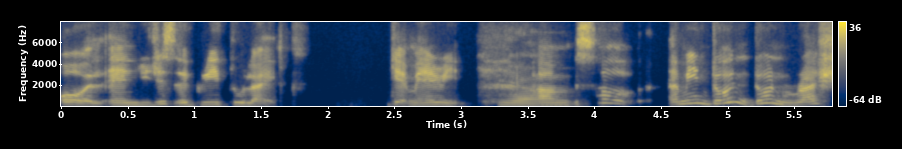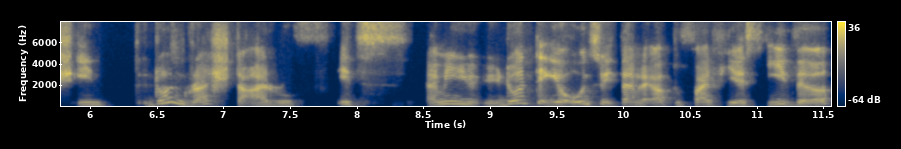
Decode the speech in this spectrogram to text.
all and you just agree to like get married. Yeah. um so i mean don't don't rush in don't rush ta'aruf. It's i mean you, you don't take your own sweet time like up to five years either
